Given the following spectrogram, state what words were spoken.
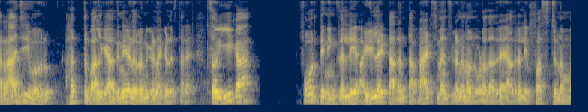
ರಾಜೀವ್ ಅವರು ಹತ್ತು ಬಾಲ್ಗೆ ಹದಿನೇಳು ರನ್ಗಳನ್ನ ಗಳಿಸ್ತಾರೆ. ಸೊ ಈಗ ಫೋರ್ತ್ ಇನ್ನಿಂಗ್ಸಲ್ಲಿ ಹೈಲೈಟ್ ಆದಂಥ ಬ್ಯಾಟ್ಸ್ಮನ್ಸ್ಗಳನ್ನ ನಾವು ನೋಡೋದಾದರೆ ಅದರಲ್ಲಿ ಫಸ್ಟ್ ನಮ್ಮ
